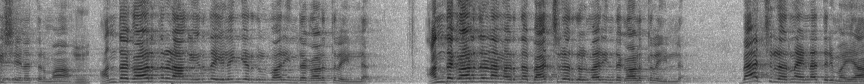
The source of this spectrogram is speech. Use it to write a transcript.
விஷயம் என்ன தெரியுமா? அந்த காலத்துல நாங்க இருந்த இளைஞர்கள் மாதிரி இந்த காலத்துல இல்ல. அந்த காலத்துல நாங்க இருந்த பேச்சுலர்கள் மாதிரி இந்த காலத்துல இல்ல. பேச்சுலர்னா என்ன தெரியுமாயா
